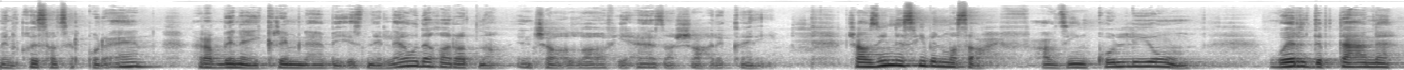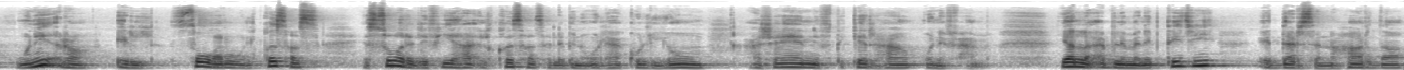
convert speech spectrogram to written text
من قصص القرآن؟ ربنا يكرمنا بإذن الله وده غرضنا إن شاء الله في هذا الشهر الكريم. مش عاوزين نسيب المصاحف عاوزين كل يوم ورد بتاعنا ونقرأ الصور والقصص الصور اللي فيها القصص اللي بنقولها كل يوم عشان نفتكرها ونفهمها يلا قبل ما نبتدي الدرس النهارده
